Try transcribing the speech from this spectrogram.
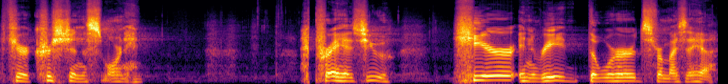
If you're a Christian this morning, I pray as you hear and read the words from Isaiah,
